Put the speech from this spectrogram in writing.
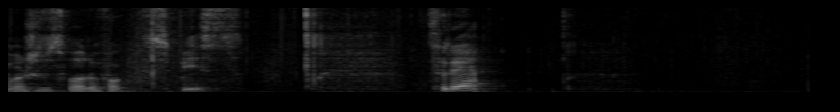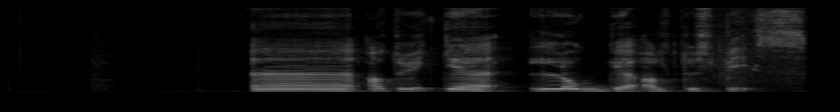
versus hva du faktisk spiser. Tre at du ikke logger alt du spiser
